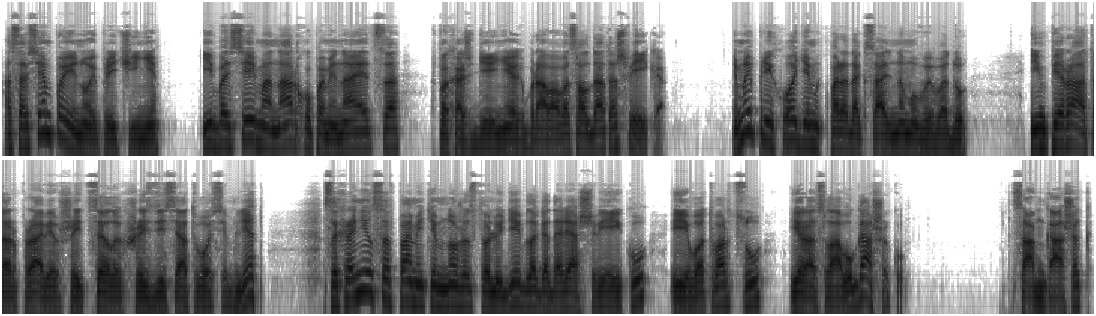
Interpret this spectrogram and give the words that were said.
а совсем по иной причине, ибо сей монарх упоминается в похождениях бравого солдата Швейка. И мы приходим к парадоксальному выводу. Император, правивший целых 68 лет, сохранился в памяти множества людей благодаря Швейку и его творцу Ярославу Гашеку. Сам Гашек,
